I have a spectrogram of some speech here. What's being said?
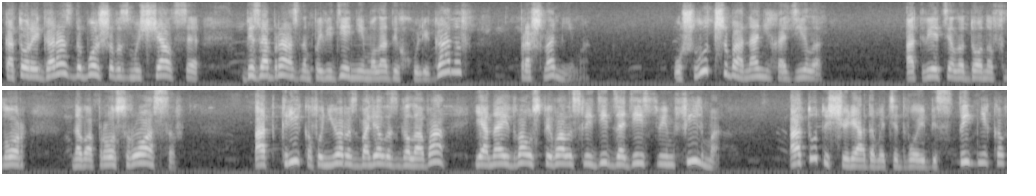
который гораздо больше возмущался безобразным поведением молодых хулиганов, прошла мимо. «Уж лучше бы она не ходила», — ответила Дона Флор на вопрос Руасов, от криков у нее разболелась голова, и она едва успевала следить за действием фильма. А тут еще рядом эти двое бесстыдников.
